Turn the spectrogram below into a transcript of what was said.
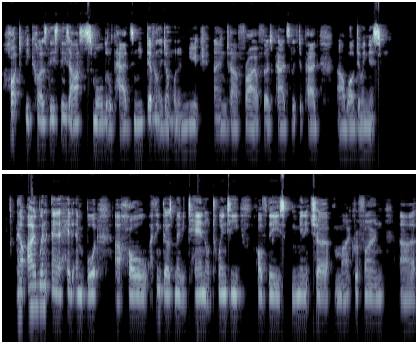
hot because these these are small little pads and you definitely don't want to nuke and uh, fry off those pads, lift a pad uh, while doing this. Now I went ahead and bought a whole, I think there was maybe 10 or 20 of these miniature microphone uh,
